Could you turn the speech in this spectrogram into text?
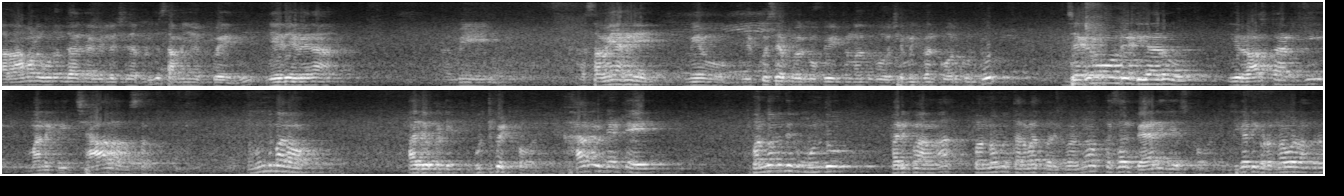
ఆ రామణగూడెం దాకా వెళ్ళొచ్చేటప్పటికి సమయం ఎక్కువైంది. ఏదేమైనా మీ సమయాన్ని మేము ఎక్కువసేపు ఉపయోగించినందుకు క్షమించమని కోరుకుంటూ జగన్మోహన్ రెడ్డి గారు ఈ రాష్ట్రానికి మనకి చాలా అవసరం. ముందు మనం అది ఒకటి గుర్తుపెట్టుకోవాలి. కారణం ఏంటంటే పంతొమ్మిదికి ముందు పరిపాలన పంతొమ్మిది తర్వాత పరిపాలన ఒక్కసారి బ్యారీ చేసుకోవాలి. ఎందుకంటే ఇక్కడ ఉన్న వాళ్ళందరూ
